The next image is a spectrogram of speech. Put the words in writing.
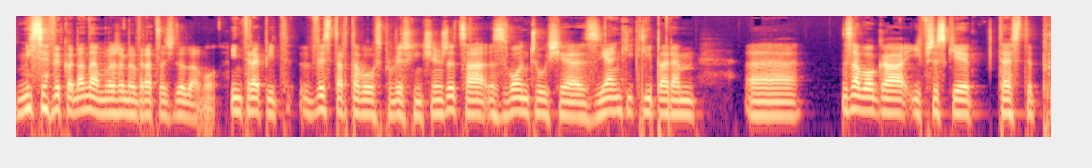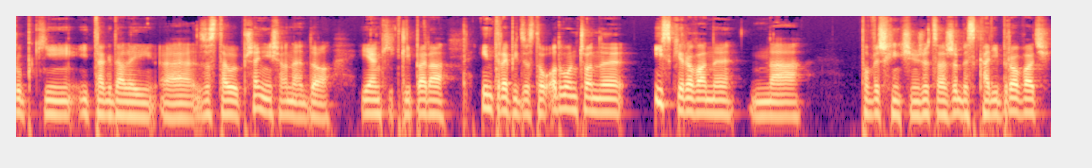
misja wykonana, możemy wracać do domu. Intrepid wystartował z powierzchni Księżyca, złączył się z Yankee Clipperem, e, załoga i wszystkie testy, próbki i tak dalej e, zostały przeniesione do Yankee Clippera. Intrepid został odłączony i skierowany na powierzchnię Księżyca, żeby skalibrować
